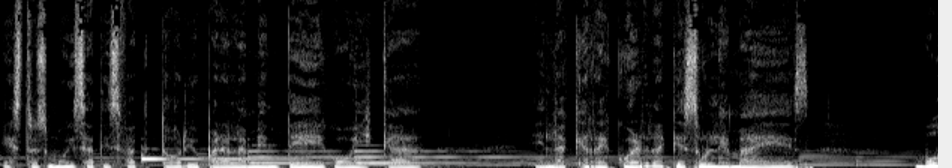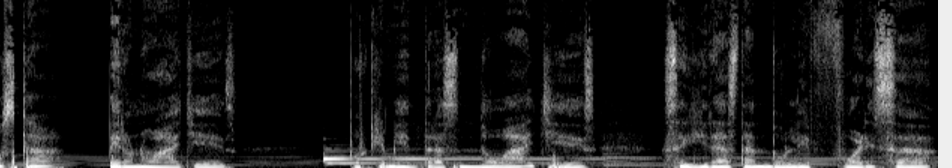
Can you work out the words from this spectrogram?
Esto es muy satisfactorio para la mente egoica, en la que recuerda que su lema es, busca pero no halles, porque mientras no halles, seguirás dándole fuerza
